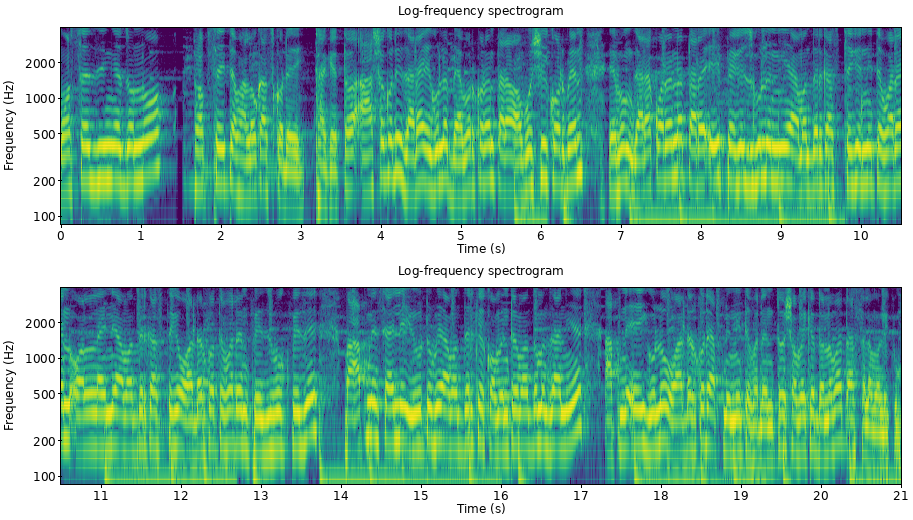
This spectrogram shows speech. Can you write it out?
ময়শ্চারাইজিংয়ের জন্য সবচাইতে ভালো কাজ করে থাকে। তো আশা করি যারা এগুলো ব্যবহার করেন, তারা অবশ্যই করবেন এবং যারা করেন না, তারা এই প্যাকেজগুলো নিয়ে আমাদের কাছ থেকে নিতে পারেন। অনলাইনে আমাদের কাছ থেকে অর্ডার করতে পারেন ফেসবুক পেজে বা আপনি চাইলে ইউটিউবে আমাদেরকে কমেন্টের মাধ্যমে জানিয়ে আপনি এইগুলো অর্ডার করে আপনি নিতে পারেন। তো সবাইকে ধন্যবাদ। আসসালামু আলাইকুম।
